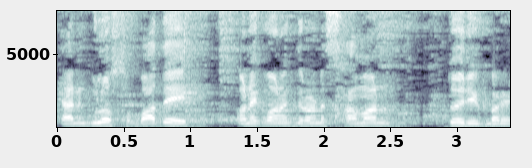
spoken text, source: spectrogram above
ফ্যানগুলো বাদে অনেকে অনেক ধরনের সামান তৈরি করে।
